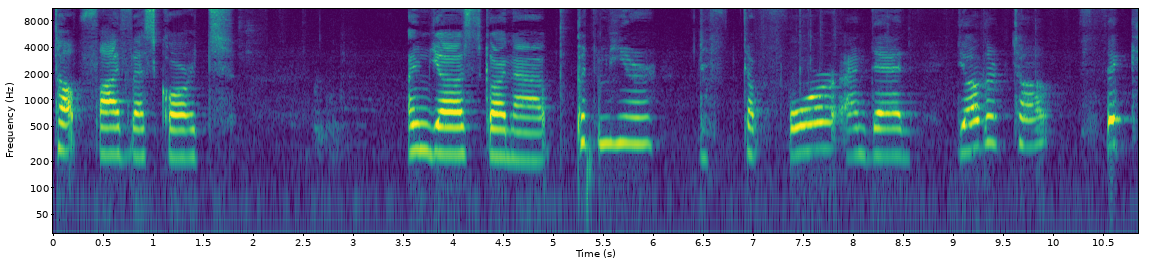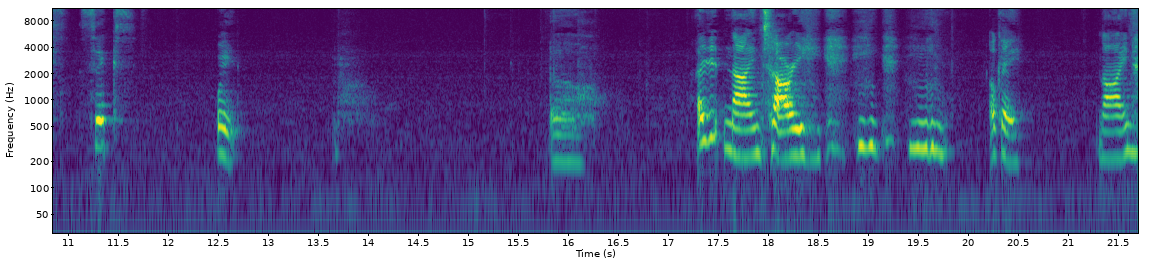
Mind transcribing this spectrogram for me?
top 5 best cards. I'm just gonna put them here, the top 4, and then the other top 6, six wait, Oh. I did nine, sorry. okay. Nine.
